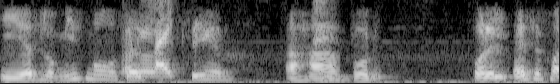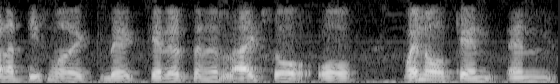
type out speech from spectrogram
Y es lo mismo, o Por sea, likes. siguen, ajá, Sí. por, por el, ese fanatismo de, de querer tener likes o, o bueno, que en, en,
